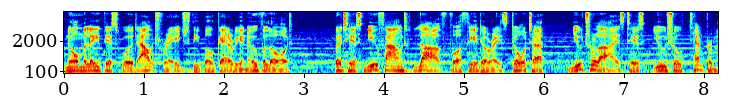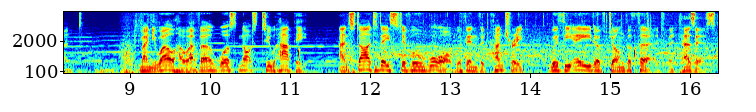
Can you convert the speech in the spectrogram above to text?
Normally this would outrage the Bulgarian overlord, but his newfound love for Theodore's daughter neutralized his usual temperament. Manuel, however, was not too happy and started a civil war within the country with the aid of John III Vatatzes.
